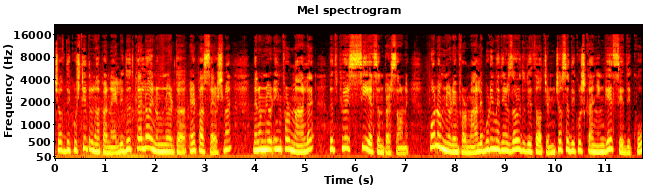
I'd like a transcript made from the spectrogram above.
qoftë dikush tjetër nga paneli, duhet të kalojë në mënyrë të herëpashershme dhe në mënyrë informale dhe të pyesë si ecën personi. Po në mënyrë informale, burimet njerëzore duhet t'i thotë që në qoftë se dikush ka një ngecje diku,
